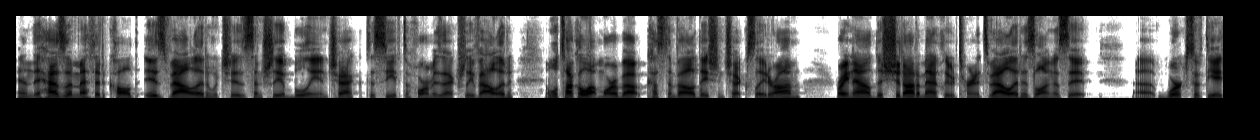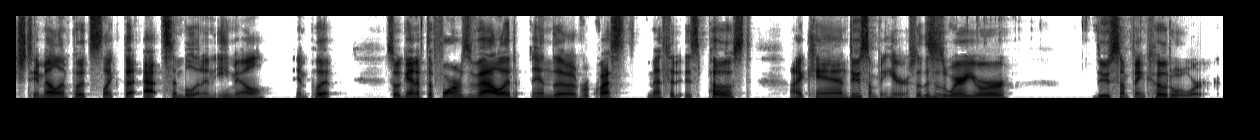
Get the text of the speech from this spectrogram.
and it has a method called isValid, which is essentially a Boolean check to see if the form is actually valid. And we'll talk a lot more about custom validation checks later on. Right now, this should automatically return it's valid as long as it uh, works with the HTML inputs, like the at symbol in an email input. So again, if the form is valid and the request method is post, I can do something here. So this is where your do something code will work.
